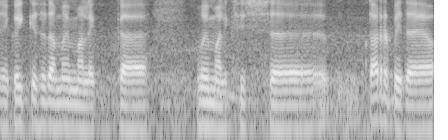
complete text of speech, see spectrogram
ja kõike seda on võimalik, võimalik siis tarbida ja,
